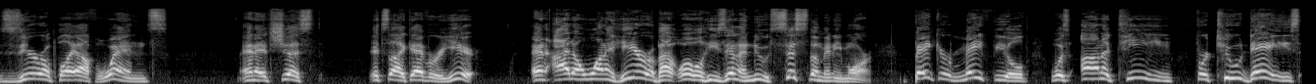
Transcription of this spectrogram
zero playoff wins, and it's just it's like every year. And I don't want to hear about, oh, well, he's in a new system anymore. Baker Mayfield was on a team for two days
